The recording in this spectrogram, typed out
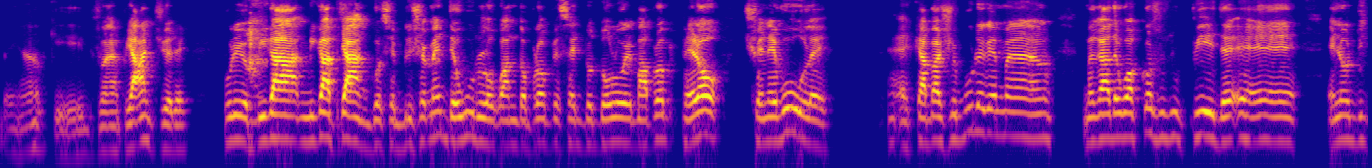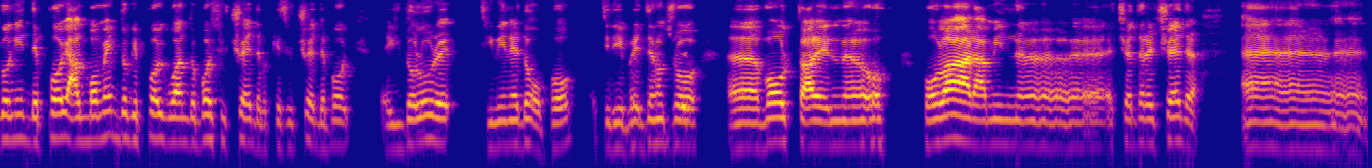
vabbè, bisogna piangere, pure io mica, mica, piango, semplicemente urlo quando proprio sento dolore, ma proprio, però ce ne vuole. È capace pure che mi cade qualcosa sul piede e, e non dico niente. Poi al momento che poi quando poi succede, perché succede poi il dolore ti viene dopo e ti ripete, non so, eh, Voltaren o Polaramin, eh, eccetera, eccetera, eh,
